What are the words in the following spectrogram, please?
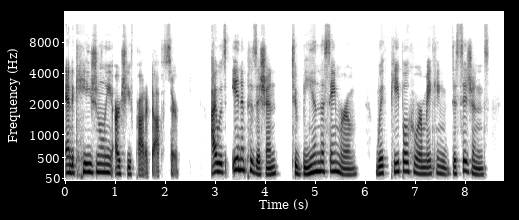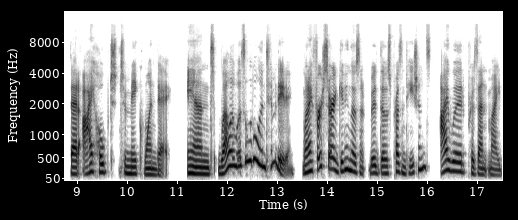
and occasionally our chief product officer. I was in a position to be in the same room with people who are making decisions that I hoped to make one day. And well, it was a little intimidating. When I first started giving those those presentations, I would present my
